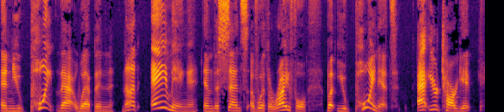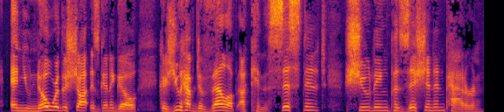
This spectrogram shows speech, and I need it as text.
and you point that weapon, not aiming in the sense of with a rifle, but you point it at your target and you know where the shot is going to go because you have developed a consistent shooting position and pattern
